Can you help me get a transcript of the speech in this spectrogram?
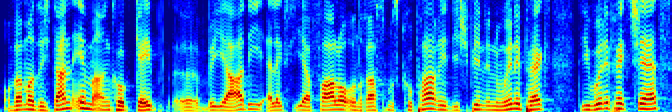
Und wenn man sich dann eben anguckt, Gabe äh, Villardi, Alex Iafalo und Rasmus Kupari, die spielen in Winnipeg. Die Winnipeg Jets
